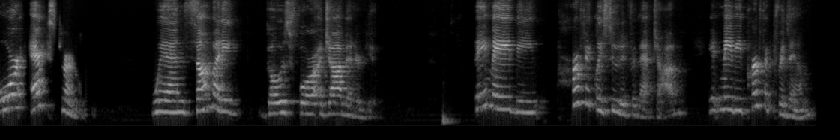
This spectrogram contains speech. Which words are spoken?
or external, when somebody goes for a job interview. They may be perfectly suited for that job, it may be perfect for them,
